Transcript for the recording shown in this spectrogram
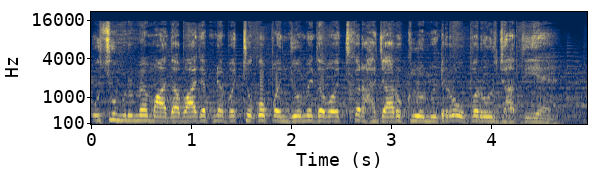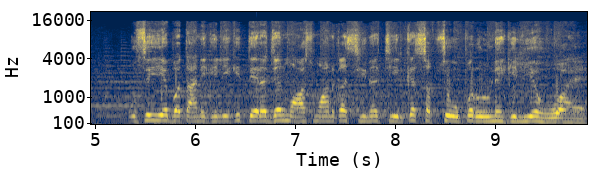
उस उम्र में मादाबाज अपने बच्चों को पंजों में दबोच कर हज़ारों किलोमीटर ऊपर उड़ जाती है। उसे ये बताने के लिए कि तेरा जन्म आसमान का सीना चीर के सबसे ऊपर उड़ने के लिए हुआ है।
